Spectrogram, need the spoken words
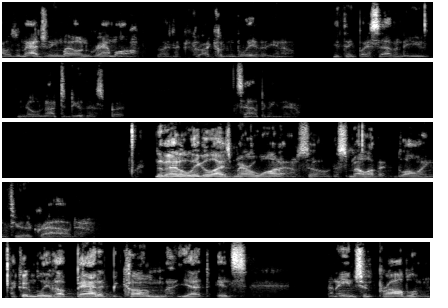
I was imagining my own grandma. I, I couldn't believe it, you know. You think by 70 you know not to do this, but it's happening there. Nevada legalized marijuana, so the smell of it blowing through the crowd. I couldn't believe how bad it become, yet it's an ancient problem.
